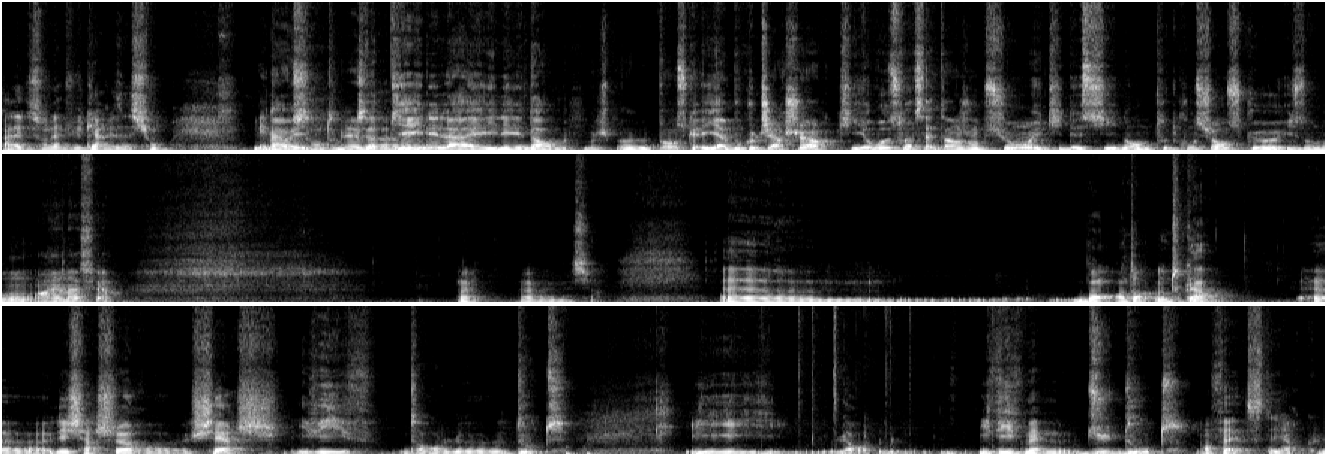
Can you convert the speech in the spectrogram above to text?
à la question de la vulgarisation. Et Bah donc oui, sans doute. votre euh, biais, il est là et il est énorme. Je pense qu'il y a beaucoup de chercheurs qui reçoivent cette injonction et qui décident en toute conscience qu'ils en ont rien à faire. Ouais, ouais, ouais, bien sûr. Euh, bon, en, en, tout cas, euh, les chercheurs euh, cherchent, ils vivent dans le doute, ils, vivent même du doute, en fait, c'est-à-dire que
